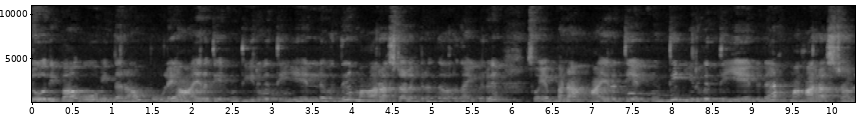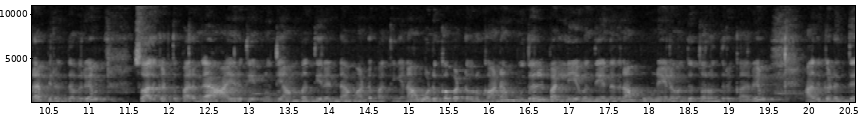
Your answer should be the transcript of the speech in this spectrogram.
ஜோதிபா கோவிந்தராவ் பூலே ஆயிரத்தி எட்நூற்றி இருபத்தி ஏழில் வந்து மகாராஷ்டிராவில் பிறந்தவர் தான் இவர். ஸோ எப்போனா ஆயிரத்தி எட்நூற்றி இருபத்தி ஏழில் மகாராஷ்டிராவில் பிறந்தவர். ஸோ அதுக்கடுத்து பாருங்கள் ஆயிரத்தி எட்நூற்றி ஐம்பத்தி ரெண்டாம் ஆண்டு பார்த்தீங்கன்னா ஒடுக்கப்பட்டோருக்கான முதல் பள்ளியை வந்து என்னதுன்னா பூனேயில் வந்து திறந்திருக்காரு. அதுக்கடுத்து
